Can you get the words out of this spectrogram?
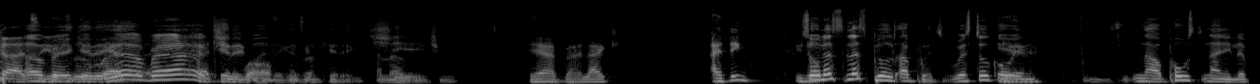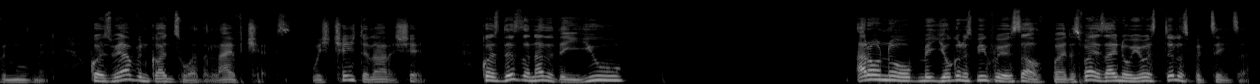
Can't I'm very it kidding. man. Yeah, bro. I'm kidding, my off, niggas. nigga. I'm kidding. I love YouTube. yeah, bro. Like, I think. You So let's let's build upwards. We're still going f- f- now post 9/11 movement because we haven't gotten to other life checks, which changed a lot of shit. Because this is another thing. You, I don't know. You're gonna speak for yourself, but as far as I know, you're still a spectator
